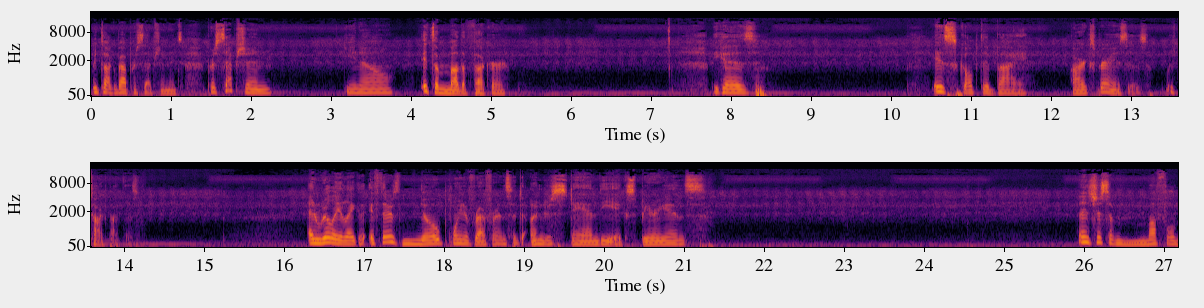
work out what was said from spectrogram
We talk about perception. It's perception, you know, it's a motherfucker. Because it is sculpted by our experiences. We've talked about this. And really, like, if there's no point of reference to understand the experience, then it's just a muffled,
